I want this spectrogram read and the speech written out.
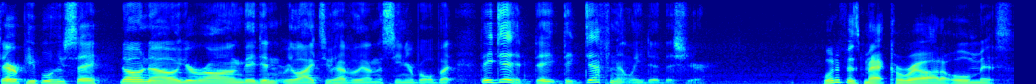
there are people who say, no, no, you're wrong. They didn't rely too heavily on the Senior Bowl, but they did. They they definitely did this year. What if it's Matt Corral out of Ole Miss?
